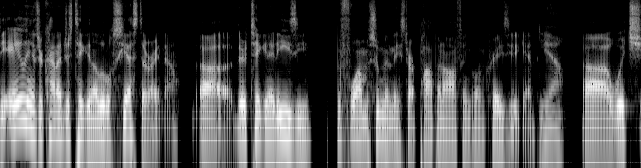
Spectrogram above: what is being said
The aliens are kind of just taking a little siesta right now. Uh, they're taking it easy before I'm assuming they start popping off and going crazy again Yeah. uh, which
